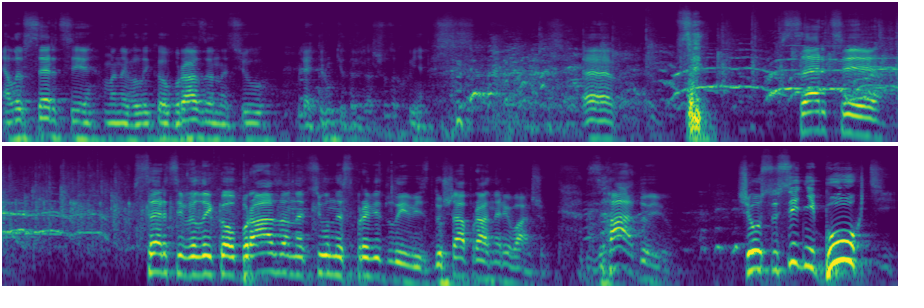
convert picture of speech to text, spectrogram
Але в серці в мене велика образа на цю. Блять, руки держать, що за хуйня? Е, в серці. В серці велика образа на цю несправедливість. Душа прагне реваншу. Згадую, що у сусідній бухті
